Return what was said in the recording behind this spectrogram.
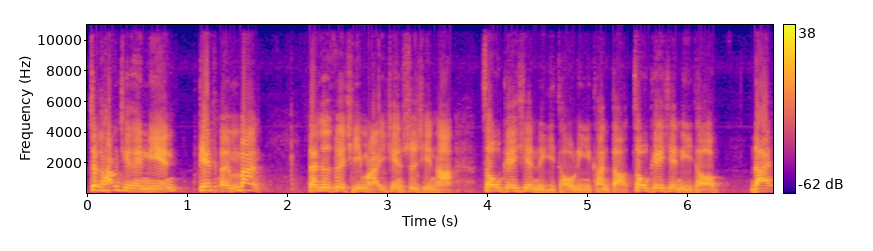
这个行情很黏，跌得很慢。但是最起码一件事情哈，周 K 线里头你看到周 K 线里头来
